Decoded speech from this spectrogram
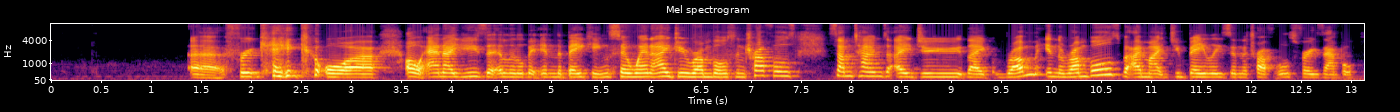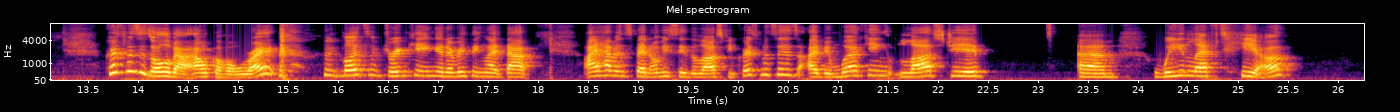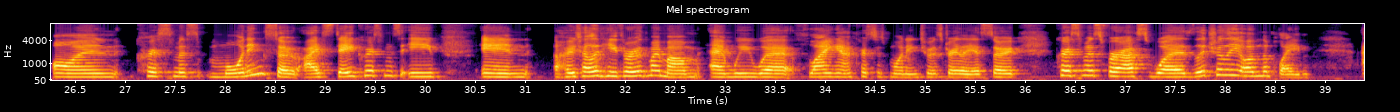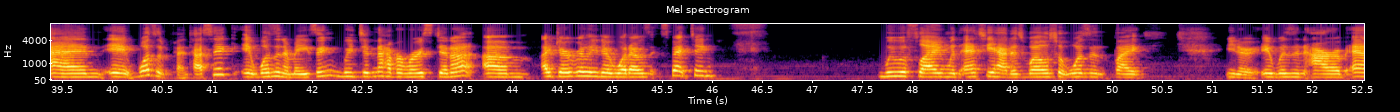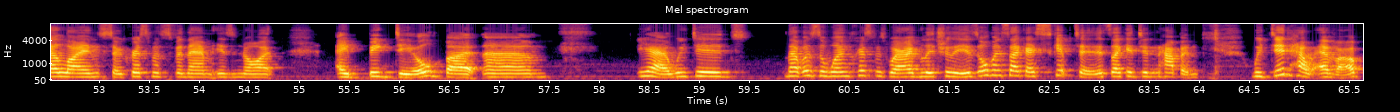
uh, fruit cake or oh and i use it a little bit in the baking. So when i do rum balls and truffles sometimes i do like rum in the rum balls but i might do baileys in the truffles for example. Christmas is all about alcohol right? Lots of drinking and everything like that. I haven't spent obviously the last few christmases. I've been working. Last year um, we left here on christmas morning so i stayed christmas eve in a hotel in Heathrow with my mum, and we were flying out Christmas morning to Australia. So Christmas for us was literally on the plane. And it wasn't fantastic. It wasn't amazing. We didn't have a roast dinner. Um, I don't really know what I was expecting. We were flying with Etihad as well, so it wasn't like, you know, it was an Arab airline. so Christmas for them is not a big deal. But um, yeah, we did that was the one Christmas where I've literally, it's almost like I skipped it. It's like it didn't happen. We did, however,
